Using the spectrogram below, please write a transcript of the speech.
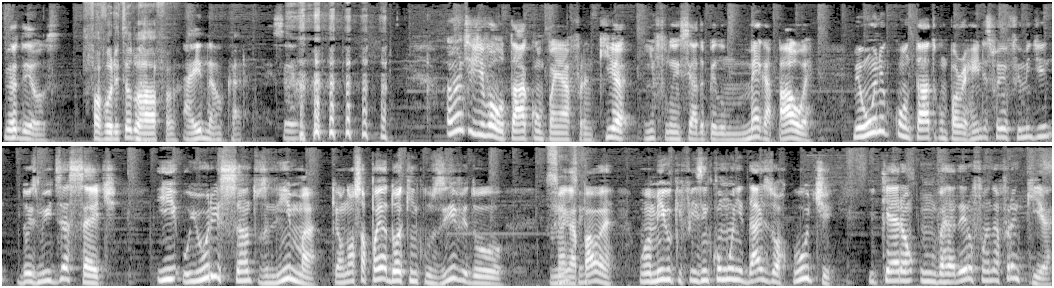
Meu Deus. Favorita é do Rafa. Aí não, cara. É- Antes de voltar a acompanhar a franquia, influenciada pelo Mega Power, meu único contato com Power Rangers foi o filme de 2017. E o Yuri Santos Lima, que é o nosso apoiador aqui, inclusive, do, do Sim, Mega sim. Power, um amigo que fiz em comunidades do Orkut e que era um verdadeiro fã da franquia.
